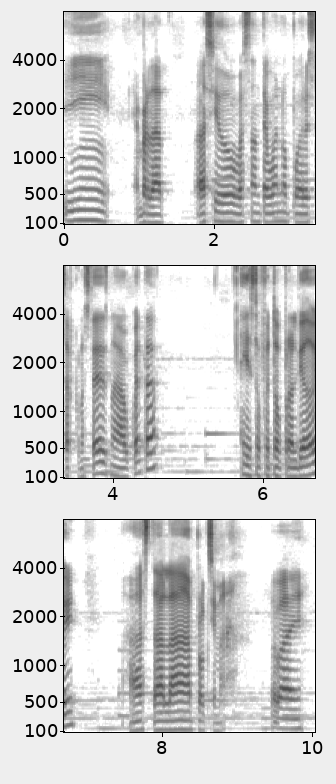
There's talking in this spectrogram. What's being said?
Y en verdad ha sido bastante bueno poder estar con ustedes, me he dado cuenta. Y esto fue todo por el día de hoy. Hasta la próxima. Bye bye.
